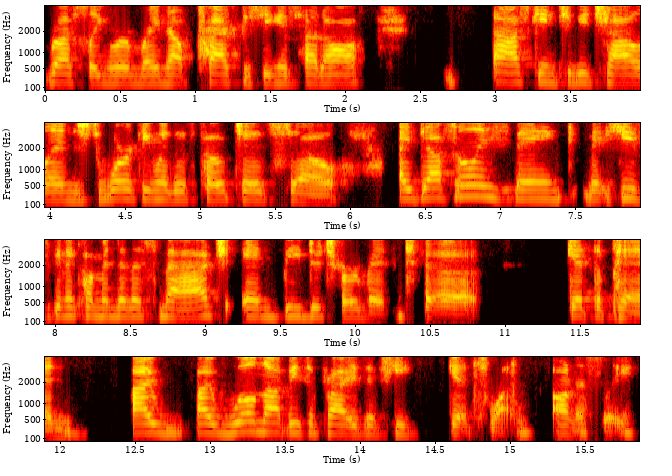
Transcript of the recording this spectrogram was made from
wrestling room right now, practicing his head off, asking to be challenged, working with his coaches. So I definitely think that he's going to come into this match and be determined to get the pin. I I will not be surprised if he gets one, honestly.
